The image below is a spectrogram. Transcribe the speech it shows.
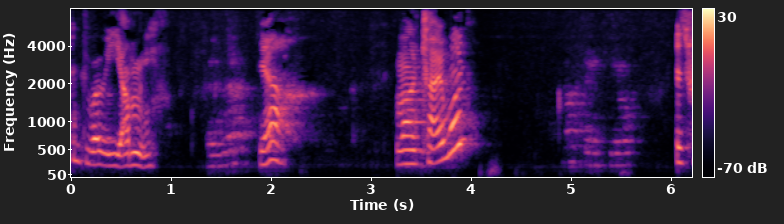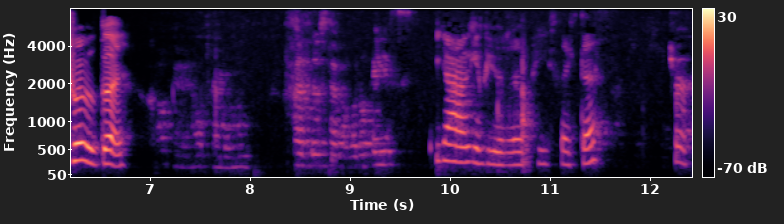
It's very yummy. Isn't it? Yeah. Want to try one? No, thank you. It's really good. Okay, I'll try one. Does this have a little piece? Yeah, I'll give you a little piece like this. Sure.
